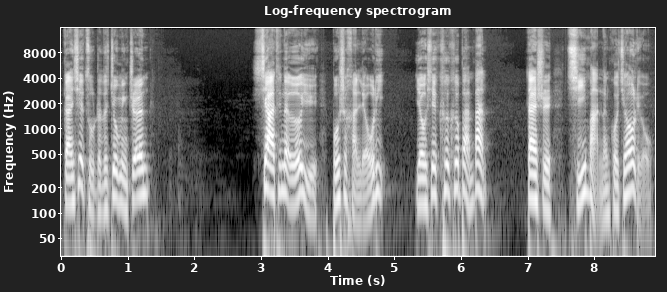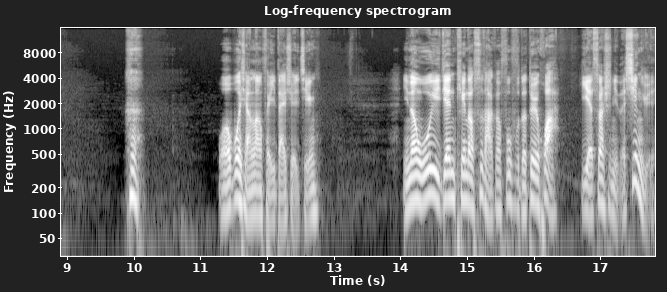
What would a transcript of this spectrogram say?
感谢组织的救命之恩。夏天的俄语不是很流利，有些磕磕绊绊，但是起码能够交流。哼，我不想浪费一袋血清。你能无意间听到斯塔克夫妇的对话，也算是你的幸运。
